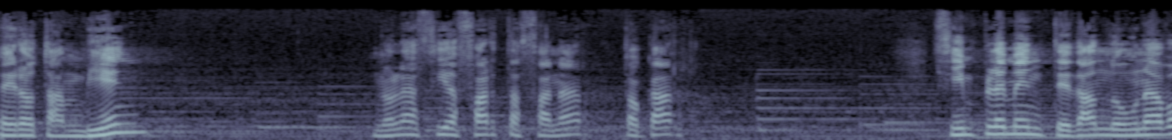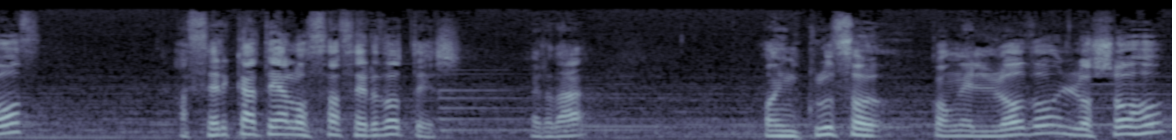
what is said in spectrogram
Pero también no le hacía falta sanar, tocar. Simplemente dando una voz, acércate a los sacerdotes, ¿verdad? o incluso con el lodo en los ojos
